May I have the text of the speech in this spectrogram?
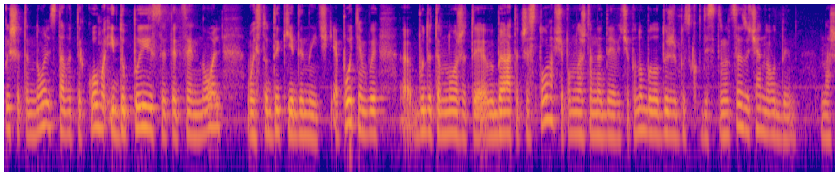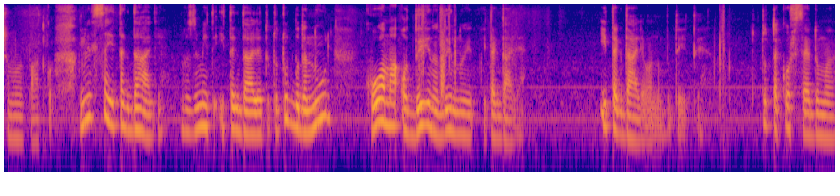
пишете 0, ставите кома і дописуєте цей 0 ось туди к єдинички. А потім ви е, будете множити, вибирати число, щоб помножити на 9, щоб воно було дуже близько к 10. Ну це, звичайно, 1 в нашому випадку. Ну і все, і так далі. Розумієте, і так далі. Тобто тут буде 0, кома, 1, 1, ну і, і так далі. І так далі воно буде йти. Тут також все, я думаю,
